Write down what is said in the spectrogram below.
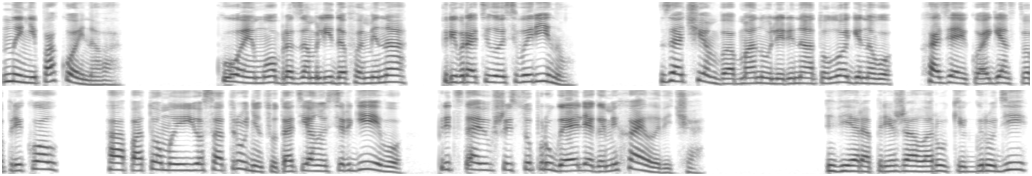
ныне покойного? Коим образом Лида Фомина превратилась в Ирину? Зачем вы обманули Ренату Логинову, хозяйку агентства «Прикол», а потом и ее сотрудницу Татьяну Сергееву, представившись супругой Олега Михайловича?» Вера прижала руки к груди,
